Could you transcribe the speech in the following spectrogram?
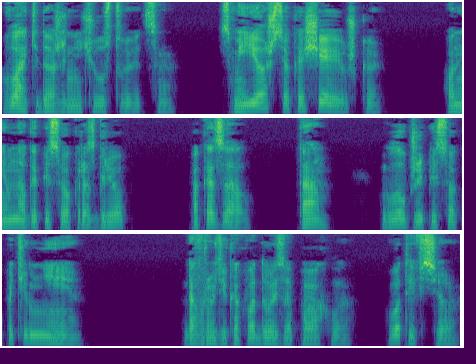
влаги даже не чувствуется. Смеешься, Кощеюшка? Он немного песок разгреб, показал. Там, глубже песок потемнее. Да вроде как водой запахло. Вот и все.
